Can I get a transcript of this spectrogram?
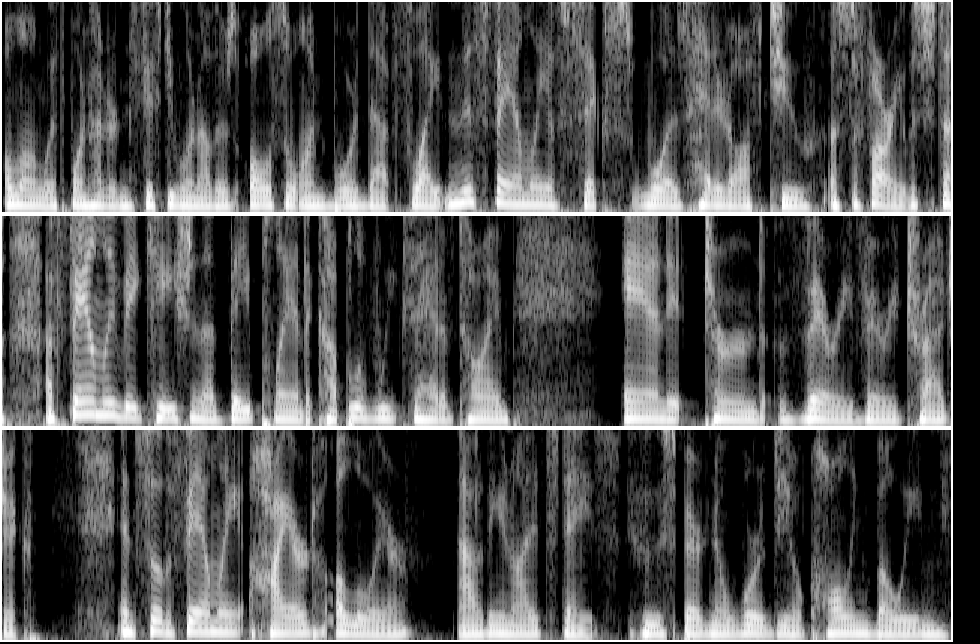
along with 151 others also on board that flight. And this family of six was headed off to a safari. It was just a, a family vacation that they planned a couple of weeks ahead of time and it turned very, very tragic. And so the family hired a lawyer out of the United States who spared no words, you know, calling Boeing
